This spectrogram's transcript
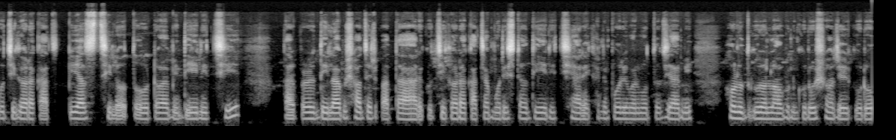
কুচি করা কাঁচ, পেঁয়াজ ছিল তো ওটাও আমি দিয়ে নিচ্ছি। তারপরে দিলাম সজের পাতা, আর কুচি করা কাঁচামরিচটাও দিয়ে দিচ্ছি। আর এখানে পরিমাণ মতো যে আমি হলুদ গুঁড়ো, লবণ গুঁড়ো, সজের গুঁড়ো,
